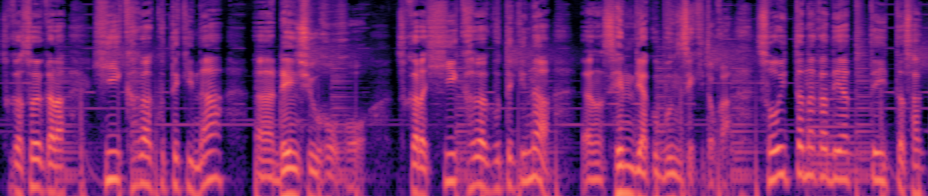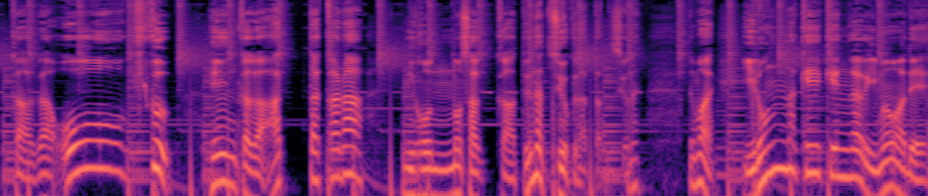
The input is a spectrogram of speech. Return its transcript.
それからそれから非科学的な練習方法それから非科学的なあの戦略分析とかそういった中でやっていったサッカーが大きく変化があったから日本のサッカーというのは強くなったんですよね。でまあいろんな経験が今まで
